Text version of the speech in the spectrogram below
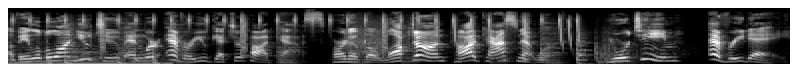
available on YouTube and wherever you get your podcasts. Part of the Locked On Podcast Network. Your team every day.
